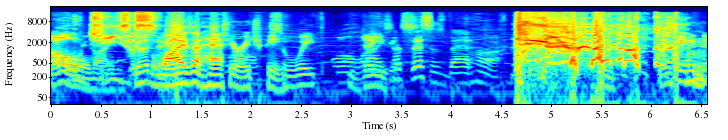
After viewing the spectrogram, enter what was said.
Oh, oh, my Jesus. goodness. Why is that half your oh, HP? Sweet Well, Jesus. this is bad, huh? Thinking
